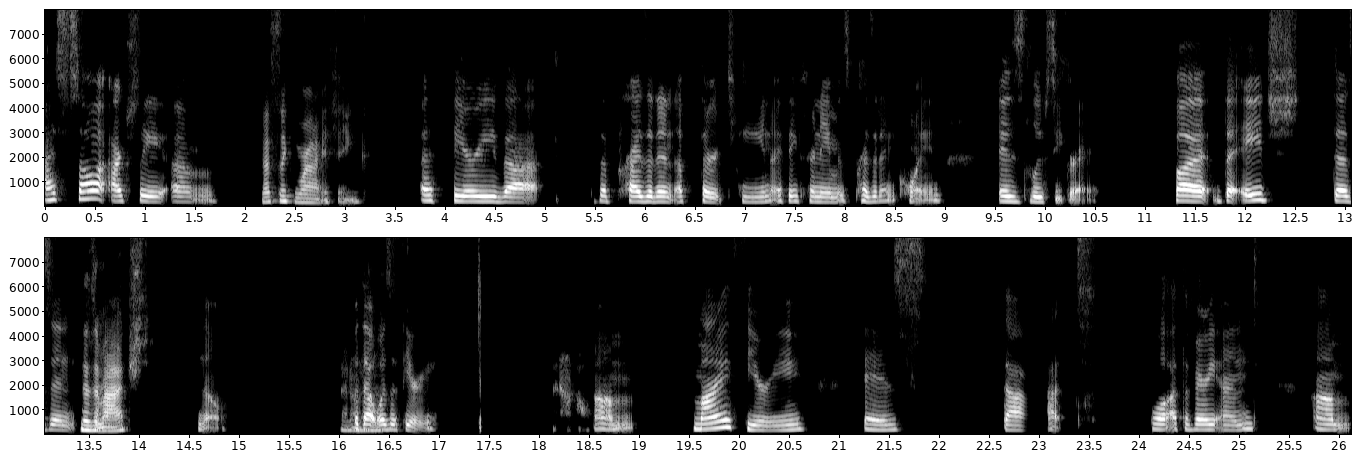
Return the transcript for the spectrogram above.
I saw actually um That's like where I think. a theory that the president of 13, I think her name is President Coin, is Lucy Gray. But the age doesn't Does it match? No. I don't but that was a theory. Um, my theory is that, well, at the very end, um,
